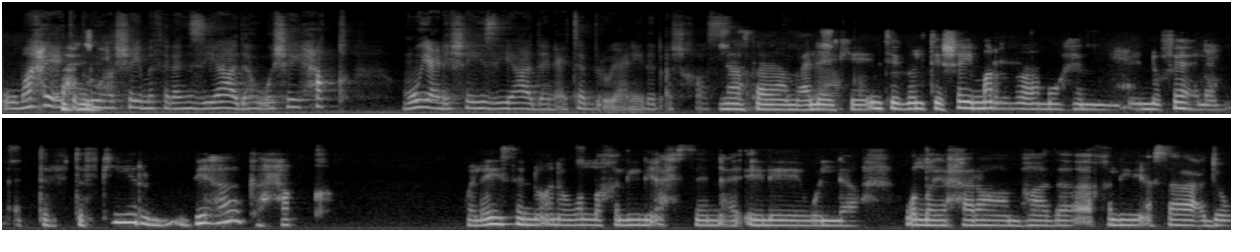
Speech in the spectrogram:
وما حيعتبروها شيء مثلا زيادة. هو شيء حق مو يعني شيء زيادة نعتبره يعني للأشخاص. يا سلام عليكي أنت قلتي شيء مرة مهم إنه فعلا التفكير بها كحق. وليس إنه أنا والله خليني أحسن إليه ولا والله يا حرام هذا خليني أساعده.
